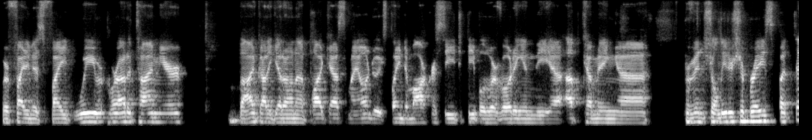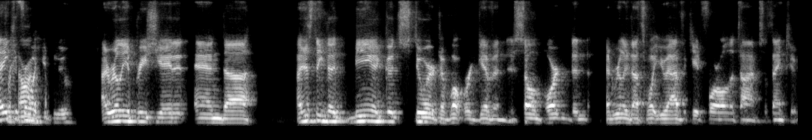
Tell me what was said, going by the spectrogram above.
who are fighting this fight. We we're out of time here. But I've got to get on a podcast of my own to explain democracy to people who are voting in the uh, upcoming uh, provincial leadership race. But thank for you for what you do. I really appreciate it. And uh, I just think that being a good steward of what we're given is so important. And, and really, that's what you advocate for all the time. So thank you.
